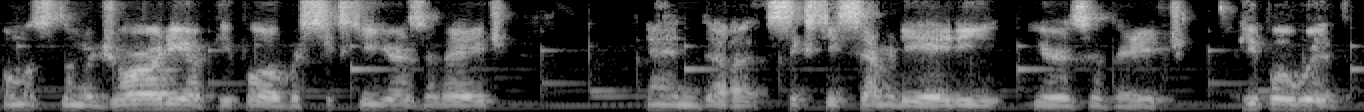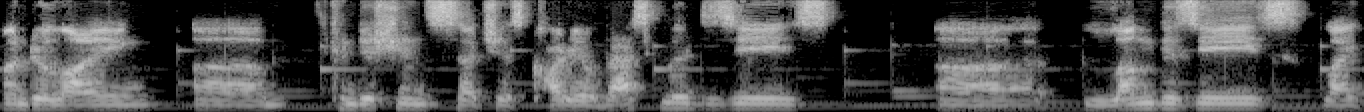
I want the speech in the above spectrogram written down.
Almost the majority are people over 60 years of age and uh, 60, 70, 80 years of age. People with underlying um, conditions such as cardiovascular disease, uh, lung disease like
